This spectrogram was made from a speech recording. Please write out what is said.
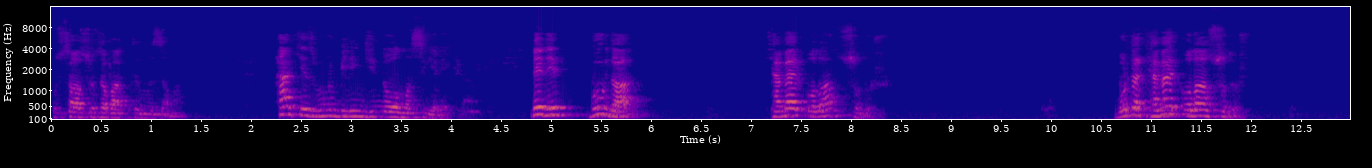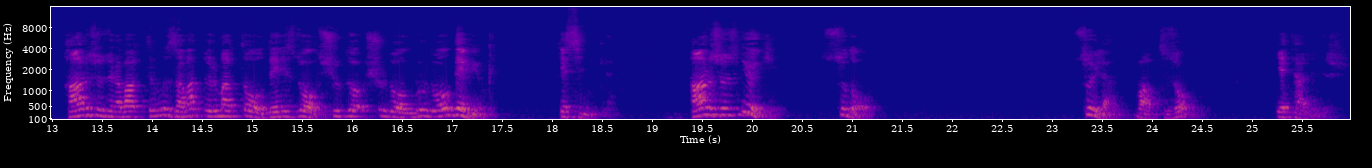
Kutsal söze baktığımız zaman. Herkes bunun bilincinde olması gerekiyor. Nedir? Burada temel olan sudur. Burada temel olan sudur. Tanrı sözüne baktığımız zaman ırmakta ol, denizde ol, şurada, şurada ol, burada ol demiyor. Kesinlikle. Tanrı sözü diyor ki suda ol. Suyla vaftiz ol. Yeterlidir.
